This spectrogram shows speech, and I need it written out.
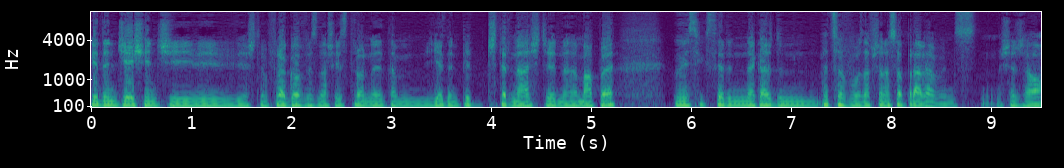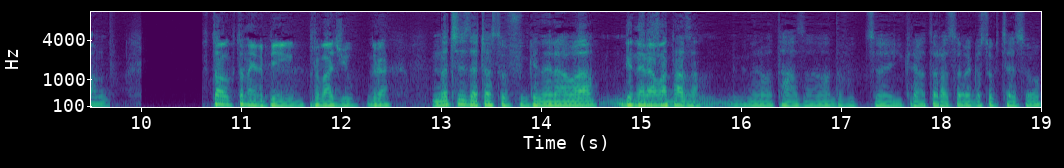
1.10 i wiesz, ten fragowy z naszej strony, tam 1.14 na mapę. No i Sixer na każdym PCW zawsze nas oprawia, więc myślę, że on. Kto, kto najlepiej prowadził grę? Znaczy za czasów generała... Generała Taza. Generała Taza, dowódcę i kreatora całego sukcesu.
